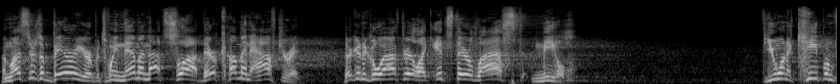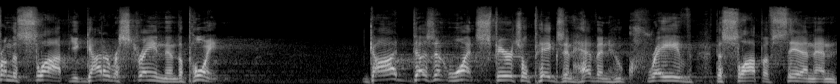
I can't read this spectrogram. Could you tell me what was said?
unless there's a barrier between them and that slop, they're coming after it. They're going to go after it like it's their last meal. If you want to keep them from the slop, you got to restrain them. The point God doesn't want spiritual pigs in heaven who crave the slop of sin and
